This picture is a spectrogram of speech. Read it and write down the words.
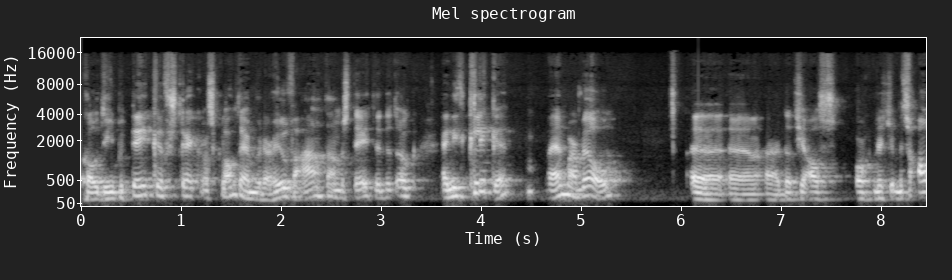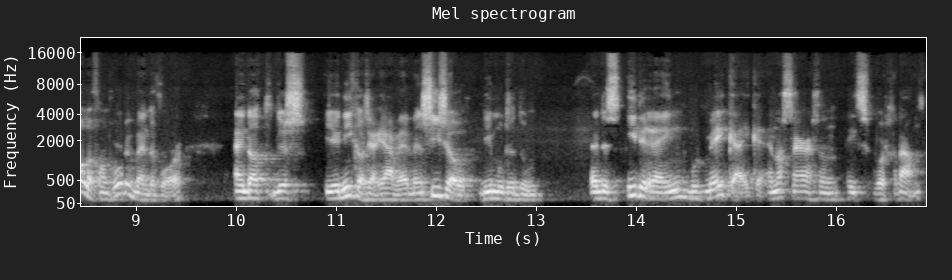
grote hypotheekverstrekker als klant hebben we daar heel veel aandacht aan besteed. En, dat ook, en niet klikken, hè, maar wel dat je, als, dat je met z'n allen verantwoordelijk bent ervoor. En dat dus je niet kan zeggen, ja, we hebben een CISO, die moet het doen. En dus iedereen moet meekijken. En als er ergens een, iets wordt gedaan.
